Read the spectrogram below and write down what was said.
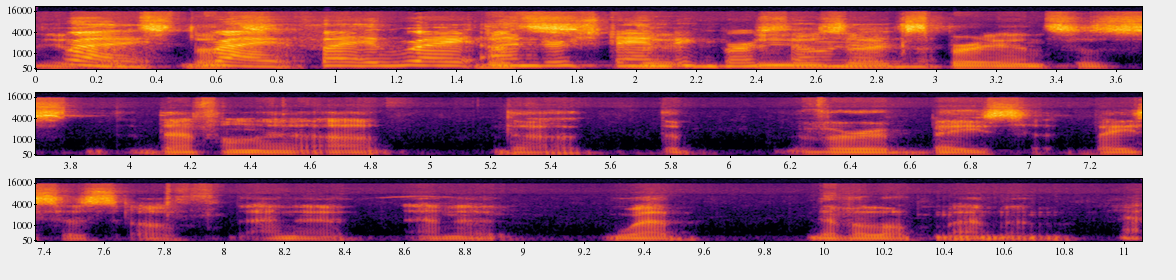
Yeah, right. That's, that's, right. But right. Understanding the, personas. The user experience is definitely uh, the the very base basis of any any web development and yeah.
